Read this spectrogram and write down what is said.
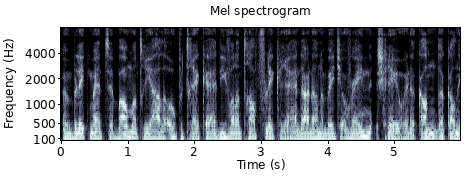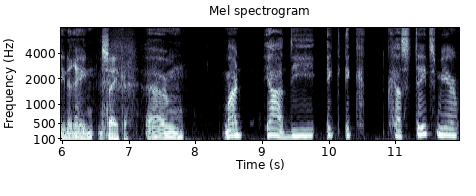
een blik met bouwmaterialen opentrekken. die van een trap flikkeren en daar dan een beetje overheen schreeuwen. Dat kan, dat kan iedereen. Zeker. Ehm, maar ja, die, ik, ik ga steeds meer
